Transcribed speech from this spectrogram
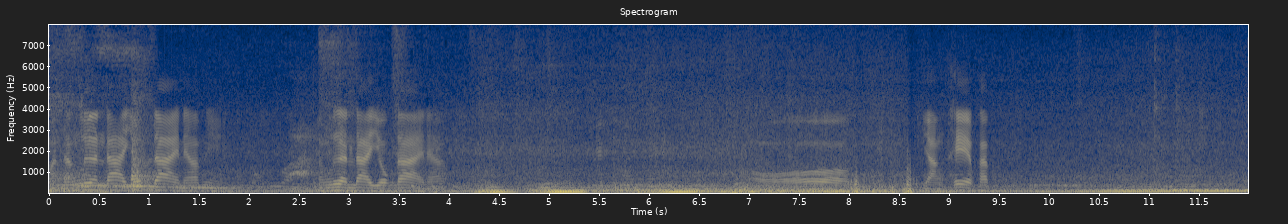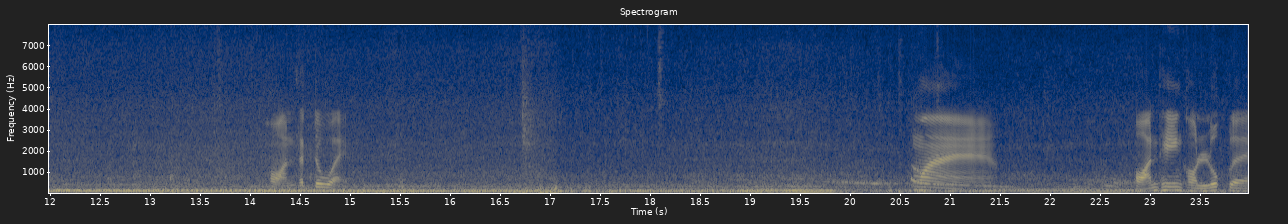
มันทั้งเลื่อนได้ยกได้นะครับนี่ ทั้งเลื่อนได้ยกได้นะครับโอ้อย่างเทพครับหอนซะด้วย ว้าวหอนทิ้งขนลุกเลย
